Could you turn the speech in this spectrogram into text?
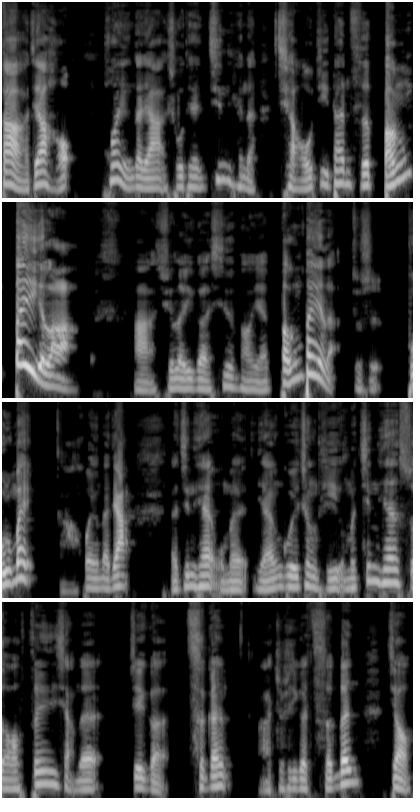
大家好，欢迎大家收听今天的巧记单词甭背了啊！学了一个新方言，甭背了就是不用背啊！欢迎大家。那今天我们言归正题，我们今天所要分享的这个词根啊，就是一个词根叫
